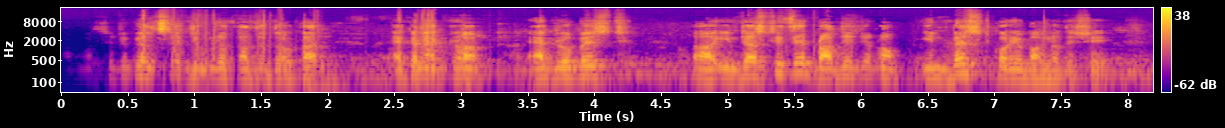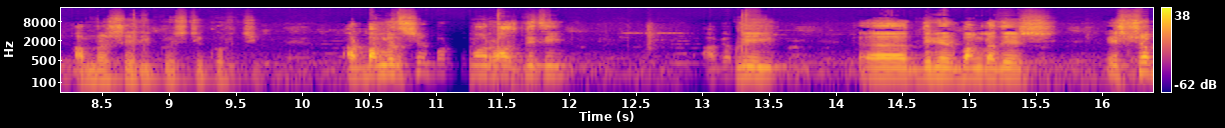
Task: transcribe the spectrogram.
ফার্মাসিউটিক্যালসে যেগুলো তাদের দরকার, এখানে একটা অ্যাগ্রোবেস্ট ইন্ডাস্ট্রিতে ব্রাজিল যেন ইনভেস্ট করে বাংলাদেশে, আমরা সেই রিকোয়েস্টই করেছি। আর বাংলাদেশের বর্তমান রাজনীতি, আগামী দিনের বাংলাদেশ, এসব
